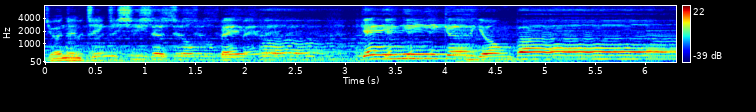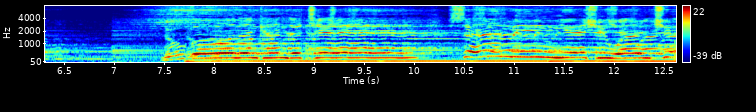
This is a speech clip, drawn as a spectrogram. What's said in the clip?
就能惊喜的从背后给你一个拥抱。如果我能看得见，生命也许完全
